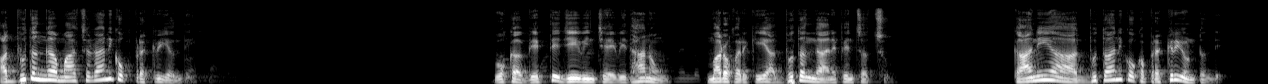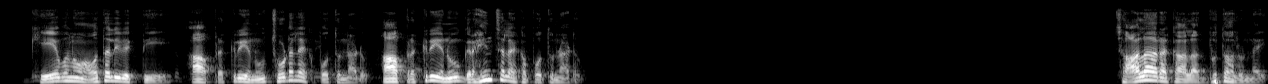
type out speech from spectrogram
అద్భుతంగా మార్చడానికి ఒక ప్రక్రియ ఉంది. ఒక వ్యక్తి జీవించే విధానం మరొకరికి అద్భుతంగా అనిపించవచ్చు కానీ ఆ అద్భుతానికి ఒక ప్రక్రియ ఉంటుంది. కేవలం అవతలి వ్యక్తి ఆ ప్రక్రియను చూడలేకపోతున్నాడు. ఆ ప్రక్రియను గ్రహించలేకపోతున్నాడు. చాలా రకాల అద్భుతాలున్నాయి.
